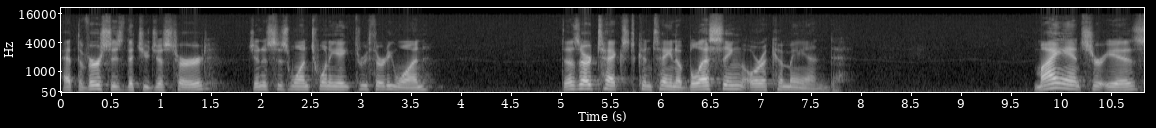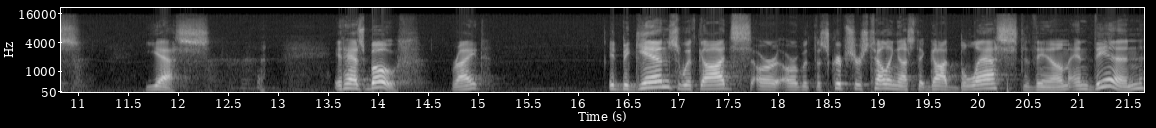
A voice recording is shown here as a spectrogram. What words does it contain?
at the verses that you just heard Genesis 1 28 through 31. Does our text contain a blessing or a command? My answer is yes. It has both, right? It begins with God's, or, or with the scriptures telling us that God blessed them, and then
